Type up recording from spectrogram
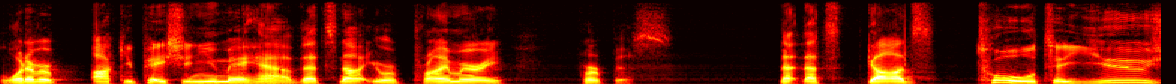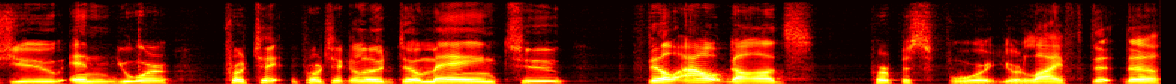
Whatever occupation you may have, that's not your primary purpose. That, that's God's tool to use you in your particular domain to fill out God's purpose for your life. The, the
